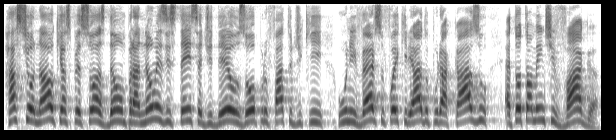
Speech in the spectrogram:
racional que as pessoas dão para a não existência de Deus ou para o fato de que o universo foi criado por acaso é totalmente vaga.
